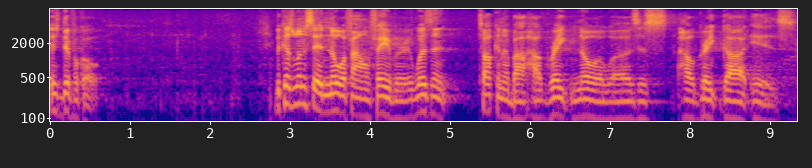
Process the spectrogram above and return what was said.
It's difficult. Because when it said Noah found favor, it wasn't talking about how great Noah was, it's how great God is.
